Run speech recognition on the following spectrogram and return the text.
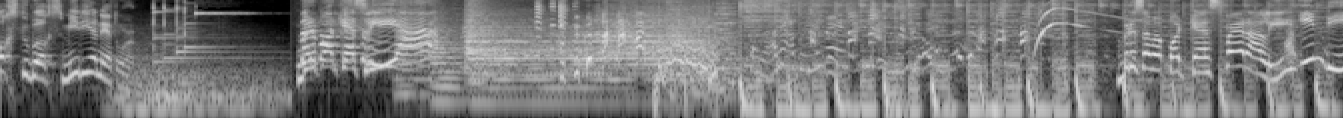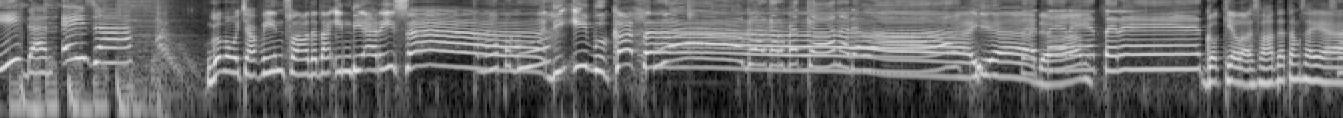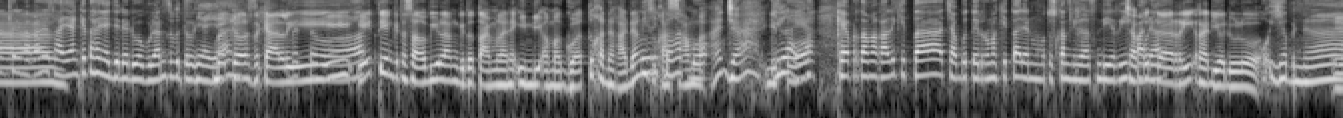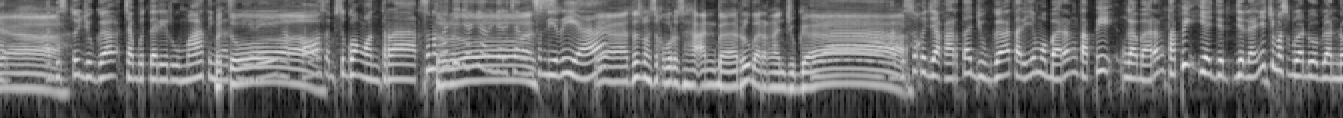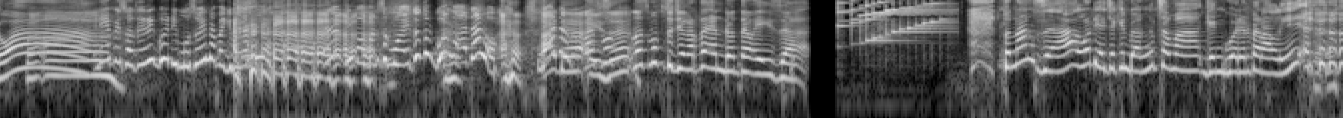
Box to Box Media Network. Berpodcast Ria. Bersama podcast Ferali Indi dan Eiza. Gue mau ngucapin selamat datang Indi Arisa Kenapa gua? Di ibu kota Wow, gelar karpet kan adalah Iya dong Teret, teret. Gokil loh, selamat datang sayang Terima kasih sayang, kita hanya jeda dua bulan sebetulnya ya. Betul sekali Betul. Ya itu yang kita selalu bilang gitu Timeline Indi sama gue tuh kadang-kadang suka banget, sama Bo. aja gitu Gila ya, kayak pertama kali kita cabut dari rumah kita dan memutuskan tinggal sendiri. Cabut padahal- dari radio dulu Oh iya benar. Iya. Habis itu juga cabut dari rumah tinggal Betul. sendiri, ngekos, habis itu gua ngontrak. Seneng aja nyari-nyari calon sendiri ya. Iya terus masuk ke perusahaan baru barengan juga Iya, habis itu ke Jakarta juga tadinya mau bareng tapi nggak bareng tapi ya jedanya cuma sebulan dua bulan doang. Ini episode ini gue dimusuhin apa gimana sih? Karena di momen semua itu tuh gue gak ada loh. Ada Let's Aiza move, let's move to Jakarta and don't tell Eiza. Tenang Za, lo diajakin banget sama geng gue dan Ferali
